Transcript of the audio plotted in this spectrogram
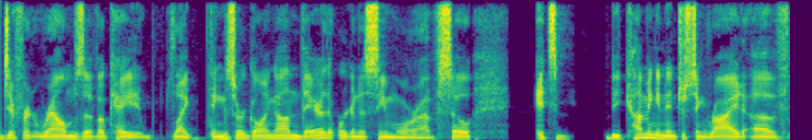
different realms of okay like things are going on there that we're gonna see more of. So it's becoming an interesting ride of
